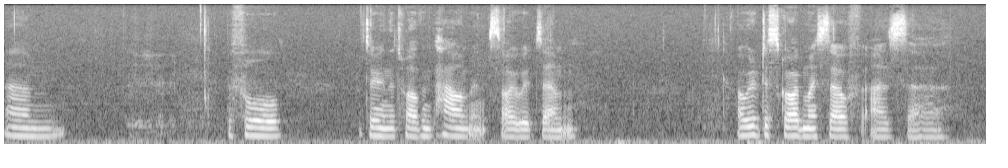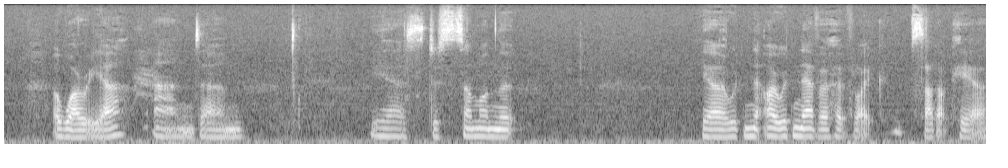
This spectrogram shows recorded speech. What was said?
Um, before doing the 12 empowerments, I would um, I would have described myself as uh, a worrier and um, yes, just someone that yeah, I would I would never have like sat up here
